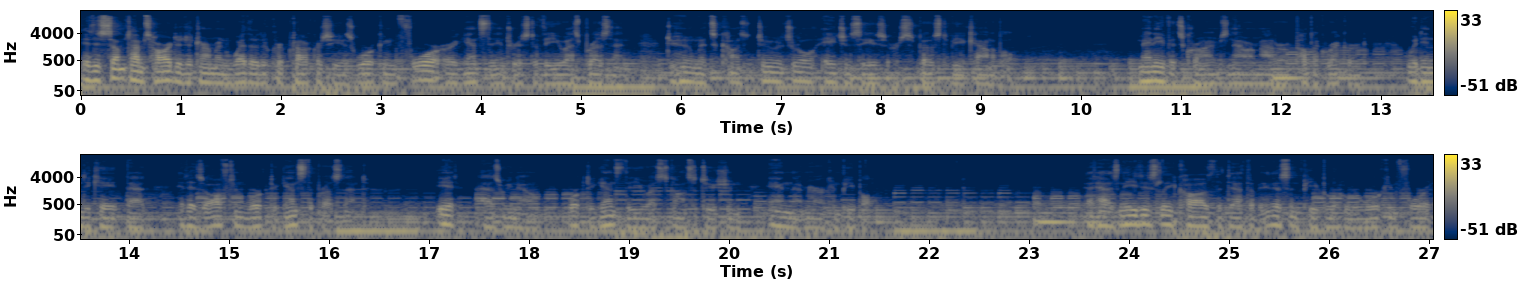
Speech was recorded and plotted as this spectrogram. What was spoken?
It is sometimes hard to determine whether the cryptocracy is working for or against the interest of the U.S. president, to whom its constitutional agencies are supposed to be accountable. Many of its crimes now are matter of public record, would indicate that it has often worked against the president. It, as we know, worked against the U.S. Constitution and the American people. It has needlessly caused the death of innocent people who were working for it,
